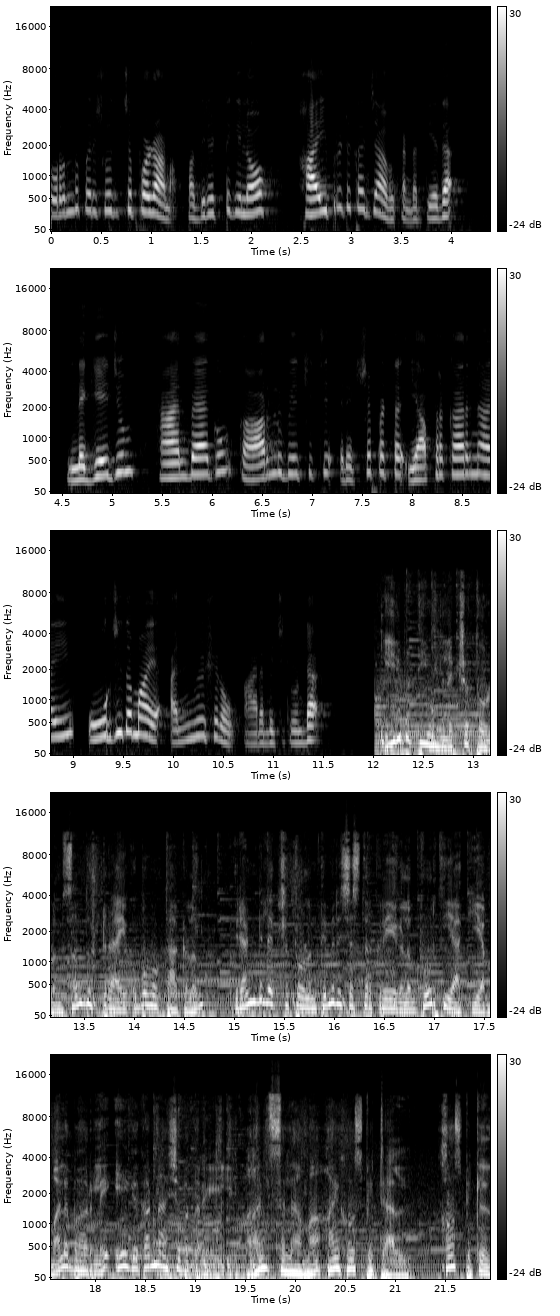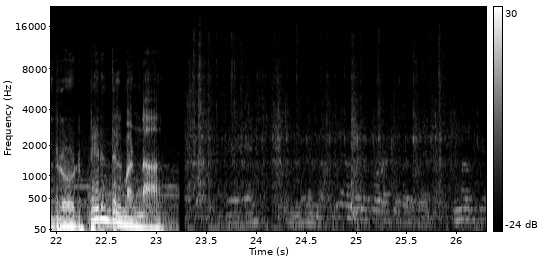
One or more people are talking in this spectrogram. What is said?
തുറന്നു പരിശോധിച്ചപ്പോഴാണ് പതിനെട്ട് കിലോ ഹൈബ്രിഡ് കഞ്ചാവ് കണ്ടെത്തിയത് ലഗേജും ഹാൻഡ് ബാഗും കാറിൽ ഉപേക്ഷിച്ച് രക്ഷപ്പെട്ട യാത്രക്കാരനായി ഊർജിതമായ അന്വേഷണവും ആരംഭിച്ചിട്ടുണ്ട് ഇരുപത്തിയൊന്ന് ലക്ഷത്തോളം സന്തുഷ്ടരായ ഉപഭോക്താക്കളും രണ്ട് ലക്ഷത്തോളം തിമിര ശസ്ത്രക്രിയകളും പൂർത്തിയാക്കിയ മലബാറിലെ ഏക കണ്ണാശുപത്രി Al Salama high hospital hospital road Perinthalmanna നിങ്ങൾക്ക്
